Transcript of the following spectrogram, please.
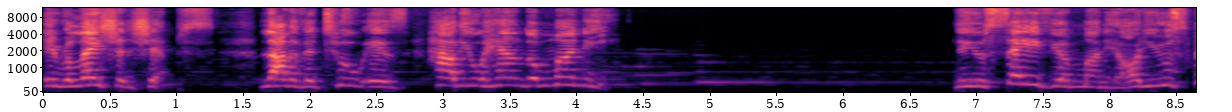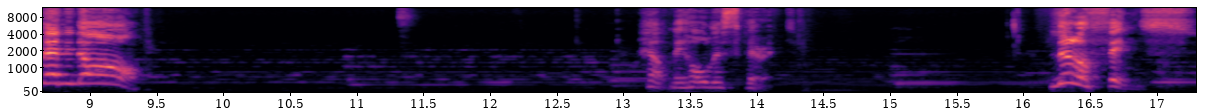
in relationships. A lot of it too is how do you handle money? Do you save your money or do you spend it all? Help me, Holy Spirit. Little things,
